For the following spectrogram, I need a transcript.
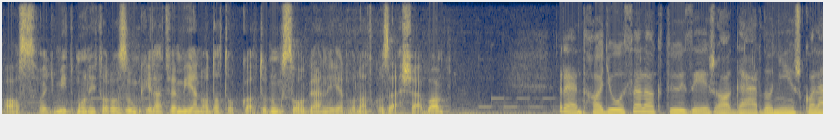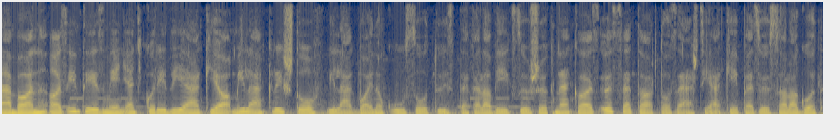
az, hogy mit monitorozunk, illetve milyen adatokkal tudunk szolgálni ér vonatkozásában. Rendhagyó szalagtűzés a Gárdonyi iskolában. Az intézmény egykori diákja Milák Kristóf világbajnok úszó tűzte fel a végzősöknek az összetartozást jelképező szalagot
